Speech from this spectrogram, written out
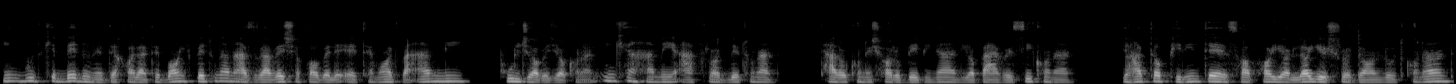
این بود که بدون دخالت بانک بتونن از روش قابل اعتماد و امنی پول جابجا کنن. اینکه همه افراد بتونن تراکنش ها رو ببینند یا بررسی کنند یا حتی پرینت حساب ها یا log ش رو دانلود کنند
